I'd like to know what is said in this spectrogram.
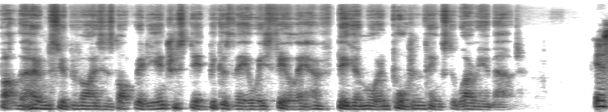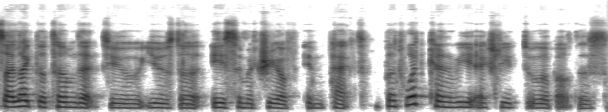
but the home supervisor is not really interested because they always feel they have bigger, more important things to worry about. Yes, I like the term that you use, the asymmetry of impact. But what can we actually do about this?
